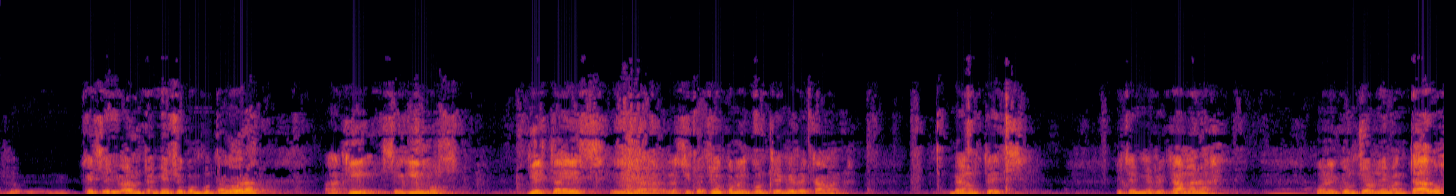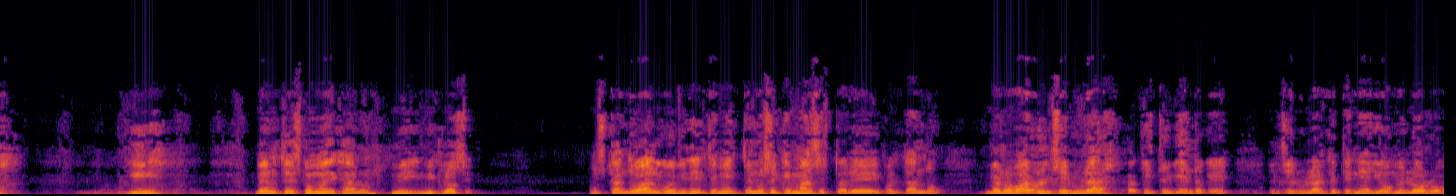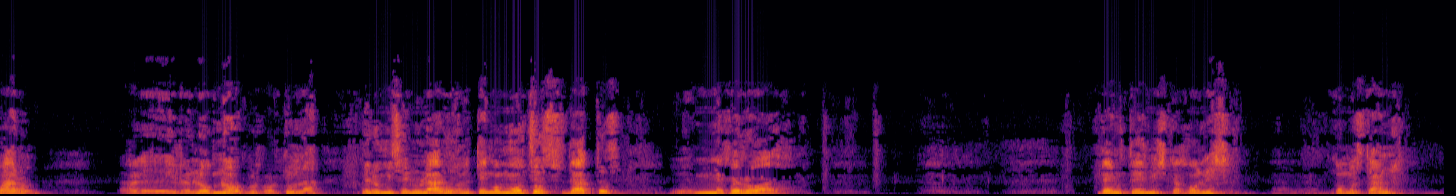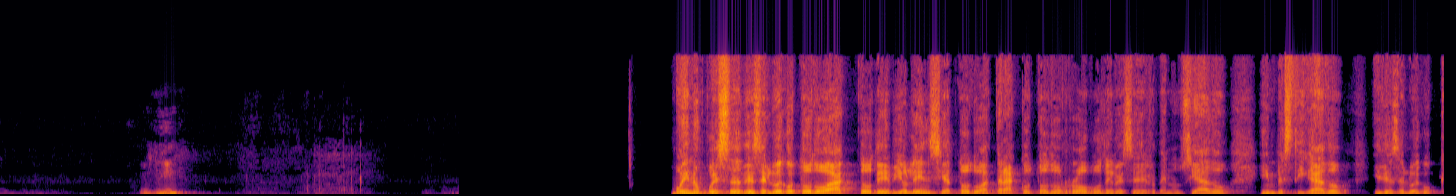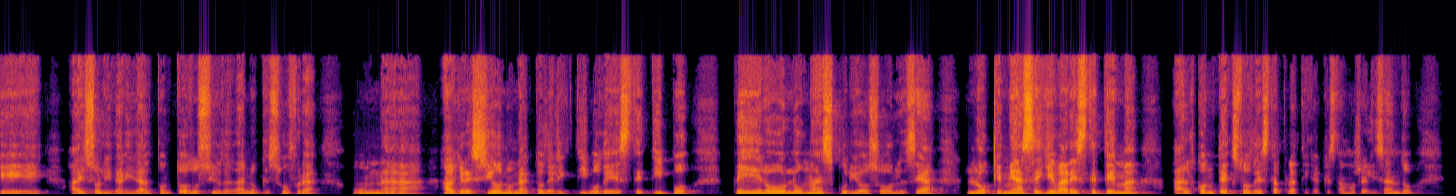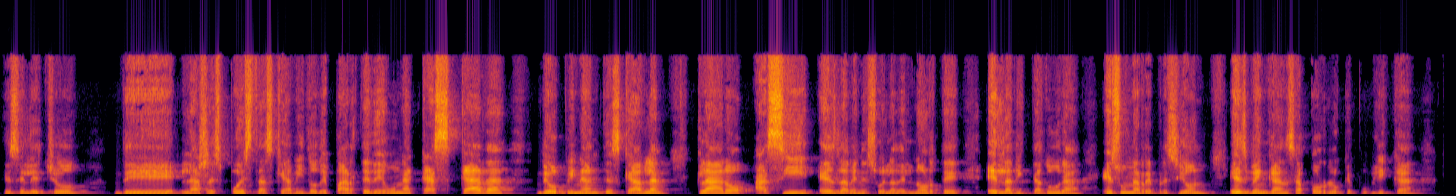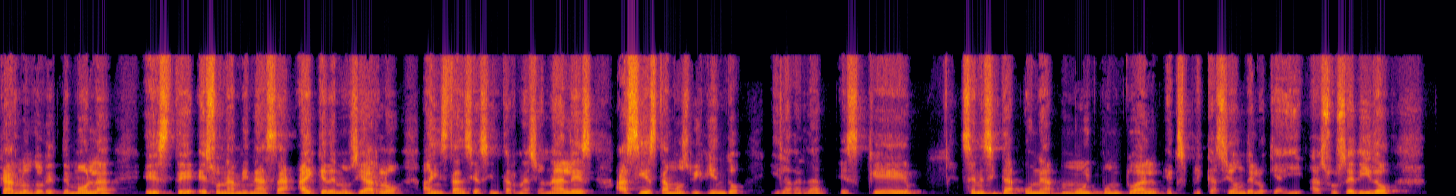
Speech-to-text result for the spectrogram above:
que se llevaron también su computadora, aquí seguimos, y esta es eh, la, situación como encontré en mi recámara. Vean ustedes. Esta es mi recámara con el control levantado y vean ustedes cómo me dejaron mi, mi closet. Buscando algo, evidentemente, no sé qué más estaré faltando. Me robaron el celular. Aquí estoy viendo que el celular que tenía yo me lo robaron. Ah, el reloj no, por fortuna. Pero mi celular, donde tengo muchos datos, me fue robado. Ven ustedes mis cajones, cómo están. En fin. Bueno, pues eh, desde luego todo acto de violencia, todo atraco, todo robo debe ser denunciado, investigado y desde luego que hay solidaridad con todo ciudadano que sufra una agresión, un acto delictivo de este tipo. Pero lo más curioso, o sea, lo que me hace llevar este tema al contexto de esta plática que estamos realizando es el hecho de las respuestas que ha habido de parte de una cascada de opinantes que hablan, claro, así es la Venezuela del Norte, es la dictadura, es una represión, es venganza por lo que publica Carlos Loret de Mola, este es una amenaza, hay que denunciarlo a instancias internacionales, así estamos viviendo y la verdad es que se necesita una muy puntual explicación de lo que ahí ha sucedido,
